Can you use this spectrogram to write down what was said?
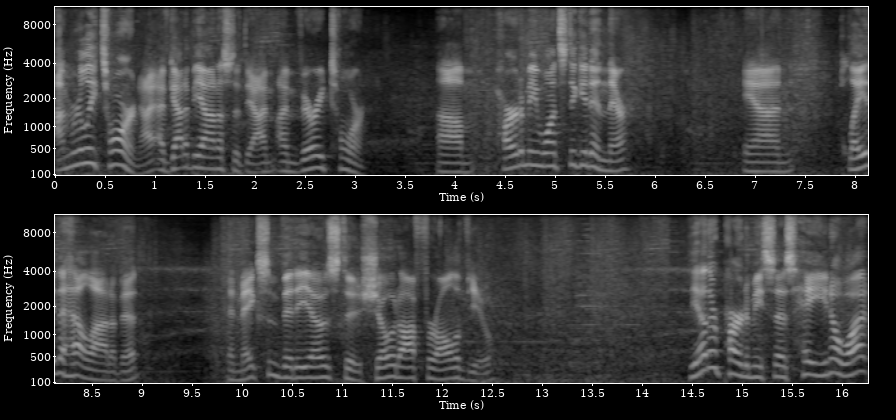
I'm really torn. I, have got to be honest with you. I'm, I'm very torn. Um, part of me wants to get in there and play the hell out of it and make some videos to show it off for all of you. The other part of me says, hey, you know what?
